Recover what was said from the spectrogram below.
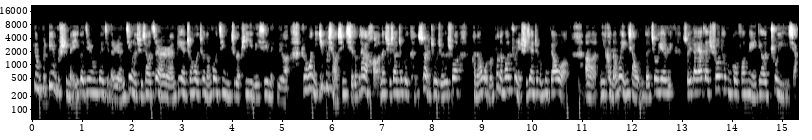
并不并不是每一个金融背景的人进了学校自然而然毕业之后就能够进这个 PE VC 领域了。如果你一不小心写的不太好，那学校就会 concern，就会觉得说可能我们不能帮助你实现这个目标哦，呃，你可能会影响我们的就业率。所以大家在 short term goal 方面一定要注意一下。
